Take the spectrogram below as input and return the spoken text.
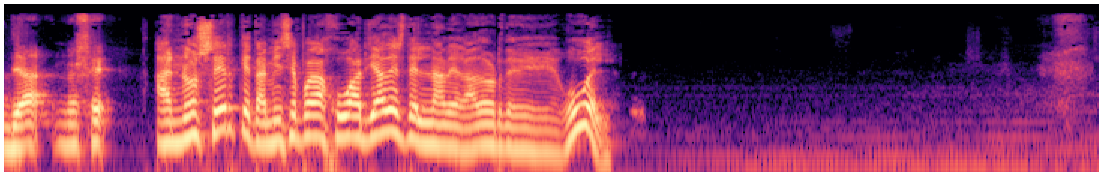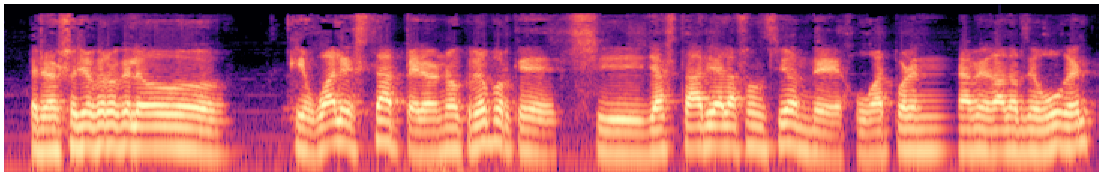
Ya, no sé. A no ser que también se pueda jugar ya desde el navegador de Google. Pero eso yo creo que lo. que igual está, pero no creo porque si ya estaría la función de jugar por el navegador de Google,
